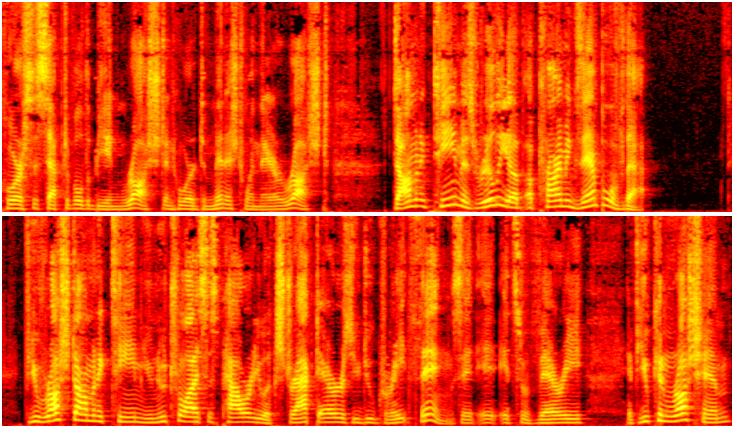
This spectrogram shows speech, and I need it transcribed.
who are susceptible to being rushed and who are diminished when they are rushed. Dominic Thiem is really a, a prime example of that. If you rush Dominic Thiem, you neutralize his power, you extract errors, you do great things. It, it, it's a very, if you can rush him,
